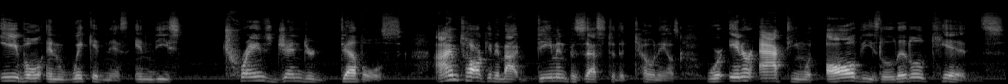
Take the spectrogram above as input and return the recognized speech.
evil and wickedness in these transgender devils I'm talking about demon possessed to the toenails. We're interacting with all these little kids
